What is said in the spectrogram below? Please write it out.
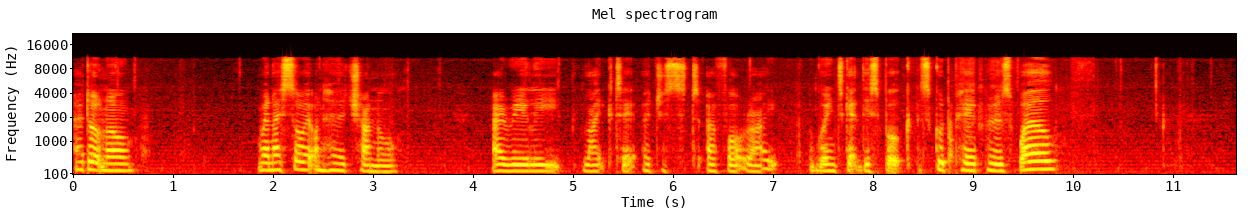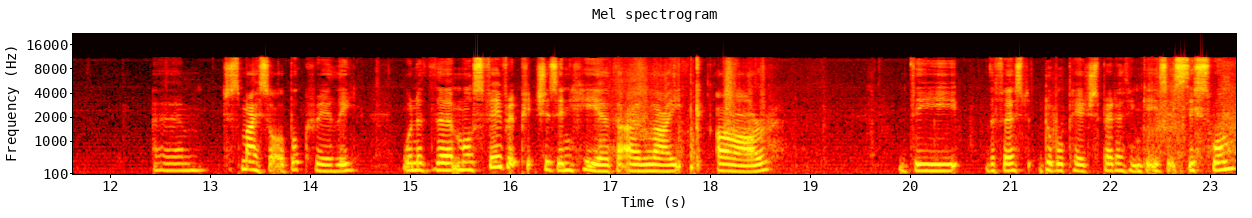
I don't know. When I saw it on her channel I really liked it. I just I thought right I'm going to get this book. It's good paper as well. Um, just my sort of book really. One of the most favourite pictures in here that I like are the the first double page spread I think it is, it's this one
